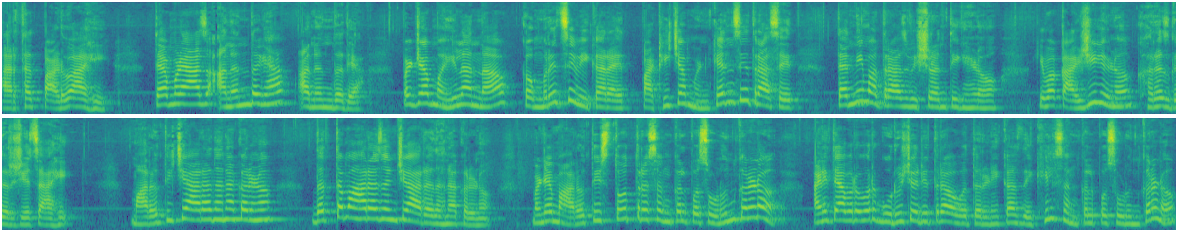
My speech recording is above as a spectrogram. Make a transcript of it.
अर्थात पाडवा आहे. त्यामुळे आज आनंद घ्या आनंद द्या. पण ज्या महिलांना कमरेचे विकार आहेत पाठीच्या मणक्यांचे त्रास आहेत त्यांनी मात्र आज विश्रांती घेणं किंवा काळजी घेणं खरंच गरजेचं आहे. मारुतीची आराधना करणं दत्त महाराजांची आराधना करणं म्हणजे मारुती स्तोत्र संकल्प सोडून करणं आणि त्याबरोबर गुरुचरित्र अवतरणिका देखील संकल्प सोडून करणं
